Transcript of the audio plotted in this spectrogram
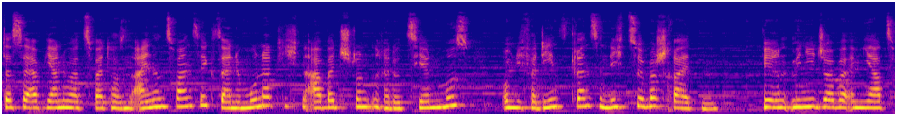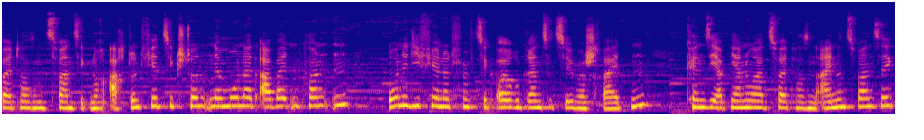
dass er ab Januar 2021 seine monatlichen Arbeitsstunden reduzieren muss um die Verdienstgrenze nicht zu überschreiten. Während Minijobber im Jahr 2020 noch 48 Stunden im Monat arbeiten konnten, ohne die 450-Euro-Grenze zu überschreiten, können sie ab Januar 2021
